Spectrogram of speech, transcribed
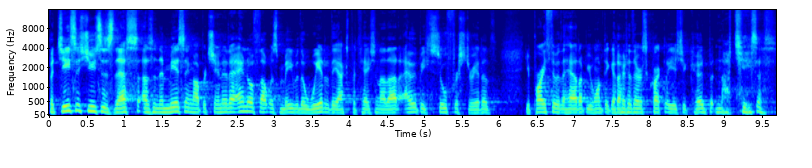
But Jesus uses this as an amazing opportunity. I know if that was me with the weight of the expectation of that, I would be so frustrated. You probably throw the head up, you want to get out of there as quickly as you could, but not Jesus.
